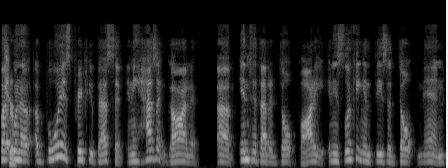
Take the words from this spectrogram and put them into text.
But sure. when a, a, boy is prepubescent and he hasn't gone uh, into that adult body, and he's looking at these adult men,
